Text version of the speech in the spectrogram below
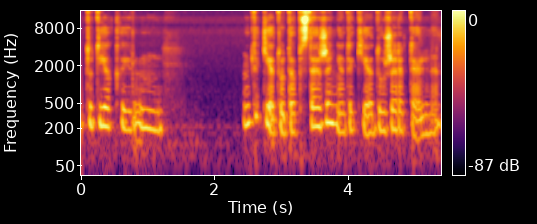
Тут як ну, таке тут обстеження, таке дуже ретельне.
